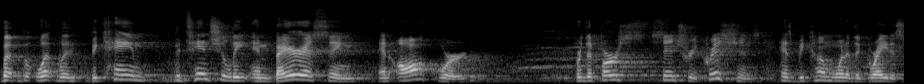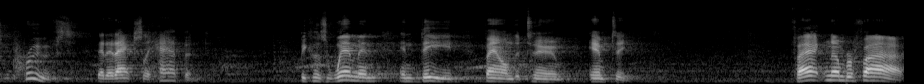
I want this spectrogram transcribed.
But, but what became potentially embarrassing and awkward for the first century Christians has become one of the greatest proofs that it actually happened. Because women indeed found the tomb empty. Fact number five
